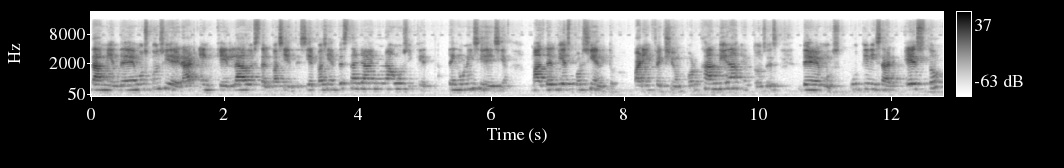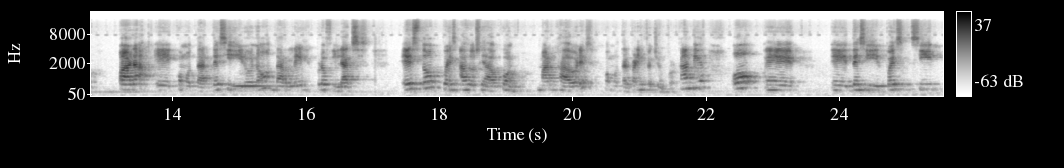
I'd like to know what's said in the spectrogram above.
también debemos considerar en qué lado está el paciente. Si el paciente está ya en una UCI que tenga una incidencia más del 10% para infección por cándida, entonces debemos utilizar esto para, eh, como tal, decidir o no darle profilaxis. Esto, pues, asociado con marcadores, como tal, para infección por cándida, o eh, eh, decidir, pues, si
